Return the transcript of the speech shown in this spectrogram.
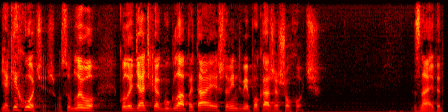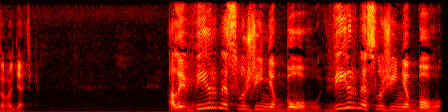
Яке хочеш. Особливо, коли дядька Гугла питає, що він тобі покаже, що хочеш. Знаєте того дядька. Але вірне служіння Богу, вірне служіння Богу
